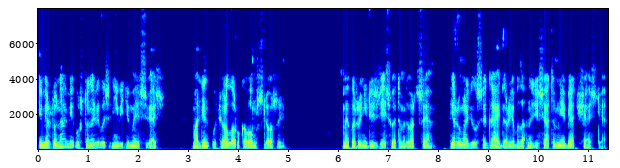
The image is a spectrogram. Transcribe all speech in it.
и между нами установилась невидимая связь. Мадлен утерла рукавом слезы. Мы поженились здесь, в этом дворце. Первым родился Гайдер, я была на десятом небе от счастья.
